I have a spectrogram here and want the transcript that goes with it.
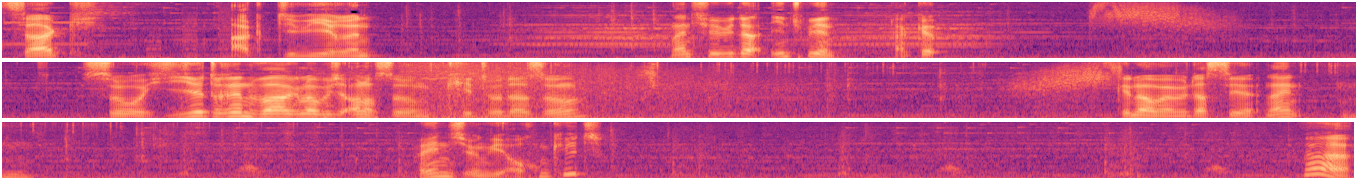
Zack. Aktivieren. Nein, ich will wieder ihn spielen. Danke. So, hier drin war, glaube ich, auch noch so ein Kit oder so. Genau, wenn wir das hier... Nein. Hm. War hier nicht irgendwie auch ein Kit? Ah.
